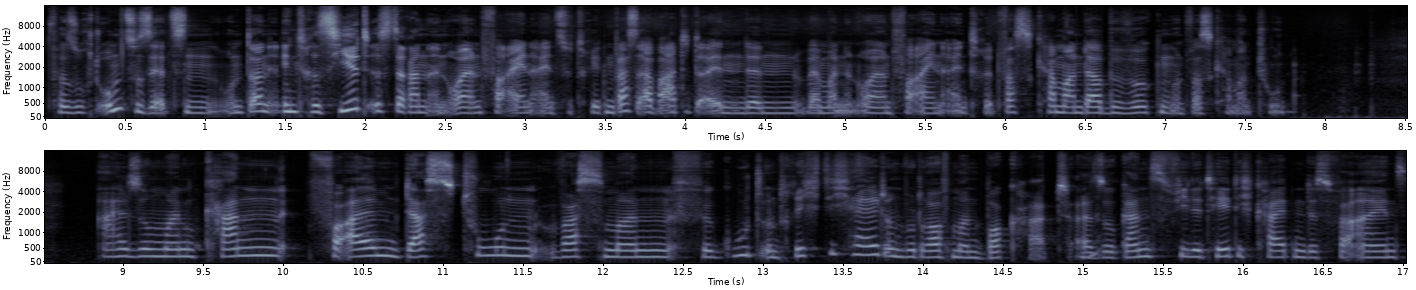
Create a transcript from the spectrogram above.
versucht umzusetzen und dann interessiert ist daran, in euren Verein einzutreten, was erwartet einen denn, wenn man in euren Verein eintritt? Was kann man da bewirken und was kann man tun? Also man kann vor allem das tun, was man für gut und richtig hält und worauf man Bock hat. Also ganz viele Tätigkeiten des Vereins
